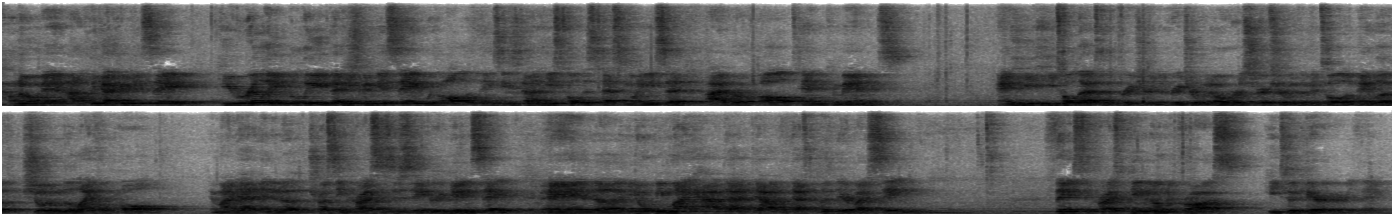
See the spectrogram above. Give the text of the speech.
I don't know, man, I don't think I could get saved. He really believed that he couldn't get saved with all the things he's done. He's told his testimony, he said, I broke all ten commandments. And he, he told that to the preacher, and the preacher went over the scripture with him and told him, hey, look, showed him the life of Paul. And my dad ended up trusting Christ as his Savior and getting saved. And, uh, you know, we might have that doubt, but that's put there by Satan. Thanks to Christ's payment on the cross, he took care of everything.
